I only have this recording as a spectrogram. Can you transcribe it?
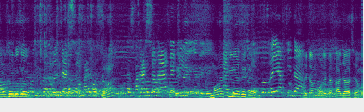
মানুষের কত হ্যাঁ? মরা কি আছে এটা? এটা এটা তাজা আছে আমার।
